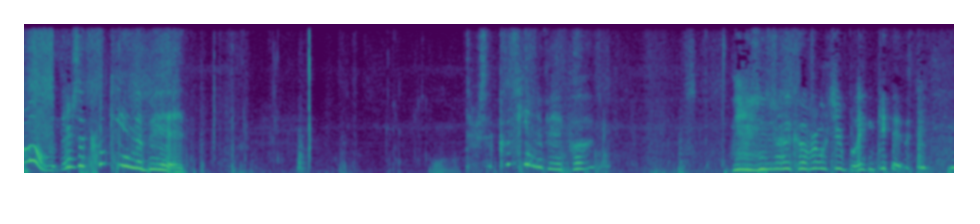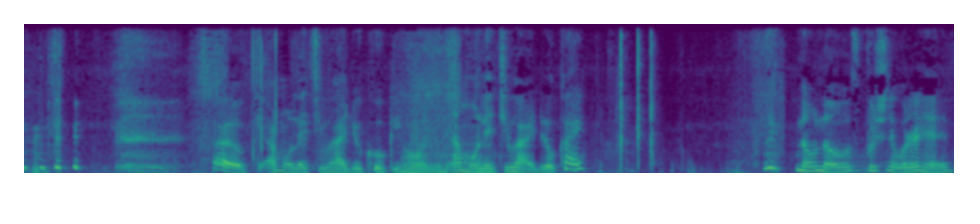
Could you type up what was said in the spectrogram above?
Oh, there's a cookie in the bed. There's a cookie in the bed, Pug. you trying to cover it with your blanket? okay, I'm gonna let you hide your cookie, honey. I'm gonna let you hide it, okay? no nose, pushing it with her head.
